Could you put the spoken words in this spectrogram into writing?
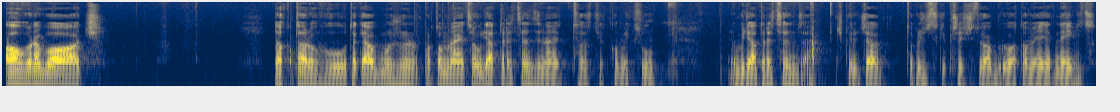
Overwatch, Doctor Who, tak já můžu potom na něco udělat recenzi na něco z těch komiksů. Nebo dělat recenze. Čekaj, já to vždycky přečtu a budu o tom vědět nejvíc.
